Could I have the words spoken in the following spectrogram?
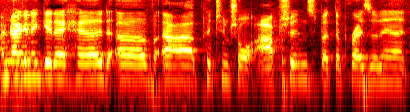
I'm not going to get ahead of uh, potential options, but the president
